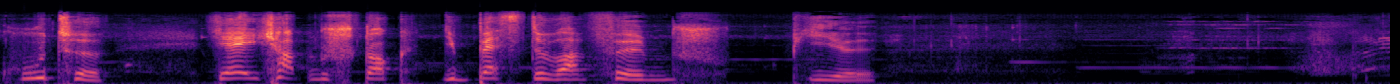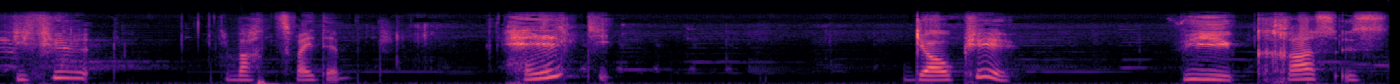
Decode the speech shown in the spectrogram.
Gute. Ja, ich hab einen Stock. Die beste Waffe im Spiel. Wie viel? Die macht zwei Damage. Hält die? Ja, okay. Wie krass ist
